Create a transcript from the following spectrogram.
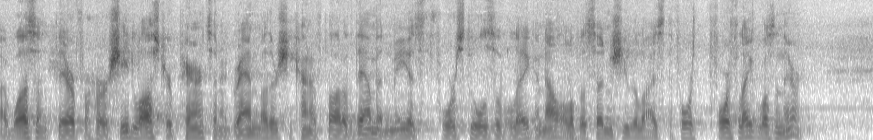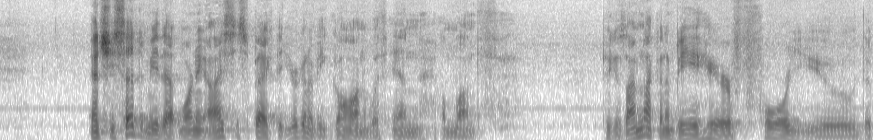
I, wasn't there for her. She'd lost her parents and a grandmother. She kind of thought of them and me as the four stools of a leg, and now all of a sudden she realized the fourth, fourth leg wasn't there. And she said to me that morning, I suspect that you're going to be gone within a month because I'm not going to be here for you the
